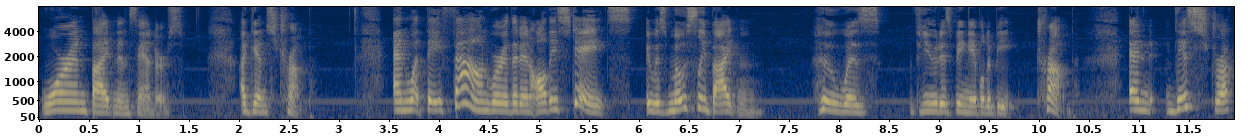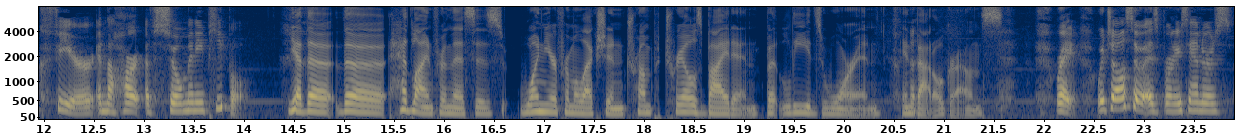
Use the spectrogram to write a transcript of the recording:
Warren, Biden and Sanders against Trump. And what they found were that in all these states, it was mostly Biden who was viewed as being able to beat Trump. And this struck fear in the heart of so many people. Yeah, the the headline from this is one year from election, Trump trails Biden but leads Warren in battlegrounds. Right, which also, as Bernie Sanders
